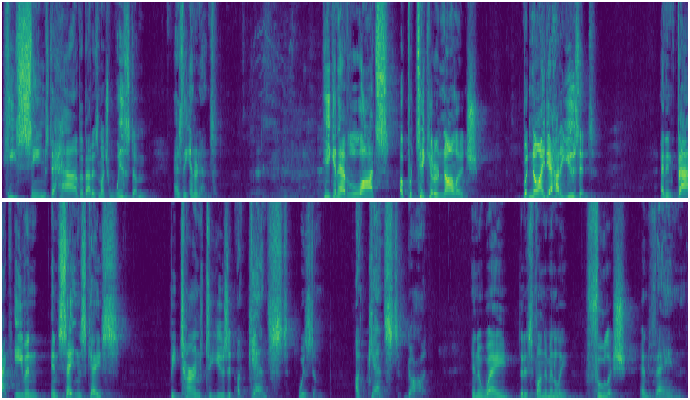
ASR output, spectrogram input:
he seems to have about as much wisdom as the internet. He can have lots of particular knowledge, but no idea how to use it. And in fact, even in Satan's case, be turned to use it against wisdom, against God, in a way that is fundamentally foolish and vain.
